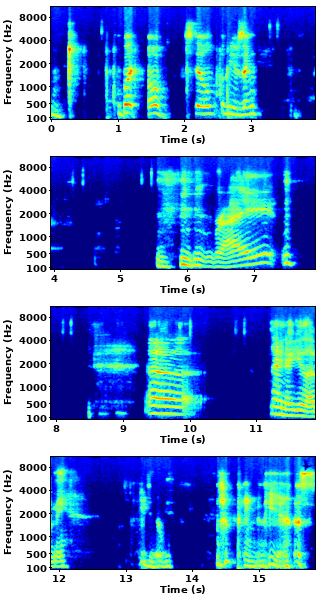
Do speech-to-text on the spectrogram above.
but oh, still amusing. right? Uh, I know you love me. I do. Pain in the ass.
